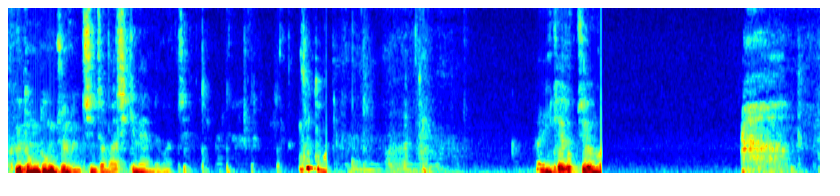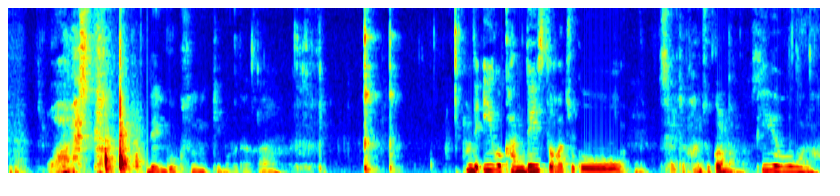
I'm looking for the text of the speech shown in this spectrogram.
그 동동주는 진짜 맛있긴 했는데 맞지? 계속 찍어. 와 맛있다. 냉국수 느낌으로다가 근데 이거 간돼 있어가지고 음, 살짝 한 숟갈만 넣었어. 비벼보거나.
